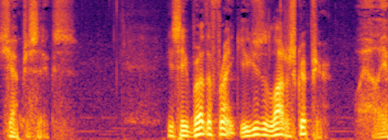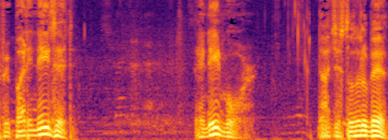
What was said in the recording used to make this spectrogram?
chapter 6. You say, Brother Frank, you use a lot of scripture. Well, everybody needs it. They need more, not just a little bit.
